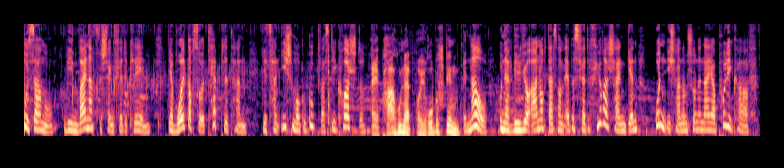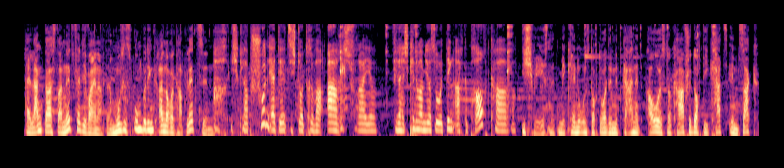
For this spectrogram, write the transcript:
Du, Samo, wie im Weihnachtsgeschenk für de Kleinen. Der wollte doch so ein Tablet han. Jetzt han ich mal geguckt, was die koste. Ein paar hundert Euro bestimmt. Genau. Und er will ja auch noch, dass man etwas für den Führerschein gern und ich han ihm schon eine neue Pulli kauf. Er langt das dann nicht für die Weihnachten. Muss es unbedingt andere Tablett sein. Ach, ich glaub schon, er tät sich dort drüber arisch freie. Vielleicht können wir mir so ein Ding auch gebraucht kaufen. Ich weiß nicht, wir kennen uns doch dort damit gar nicht aus. Da kaufst du doch die Katz im Sack.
